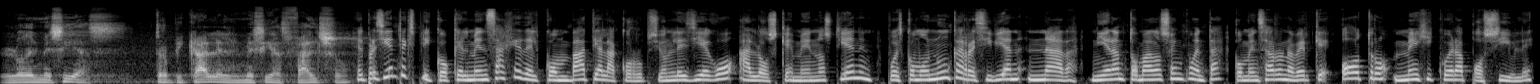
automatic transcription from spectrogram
lo del Mesías tropical, el Mesías falso. El presidente explicó que el mensaje del combate a la corrupción les llegó a los que menos tienen, pues como nunca recibían nada ni eran tomados en cuenta, comenzaron a ver que otro México era posible,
